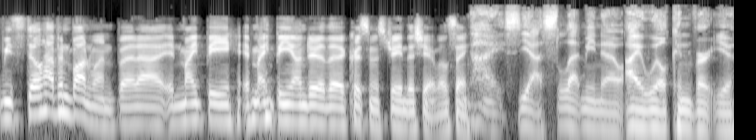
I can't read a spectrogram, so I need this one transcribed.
we still haven't bought one, but uh, it might be it might be under the Christmas tree this year. We'll see. Nice. Yes. Let me know. I will convert you.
